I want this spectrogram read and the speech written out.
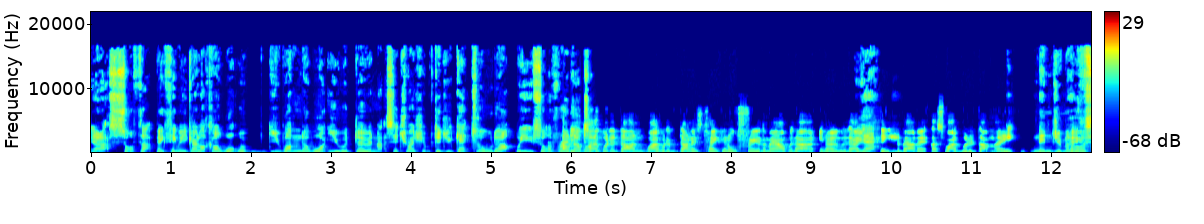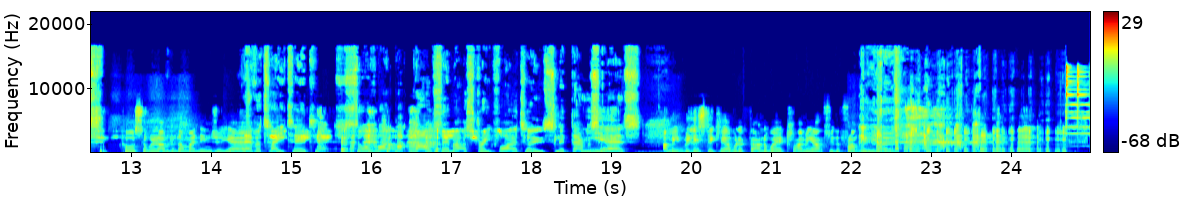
know, that's sort of that big thing where you go like, oh, what? Would, you wonder what you would do in that situation. Did you get tooled up? Were you sort of ready oh, no, to? what I would have done, what I would have done is taken all three of them out without, you know, without Yeah. even thinking about it. That's what I would have done, mate. Ninja Of course, moves, of course I would. I would have done my ninja, yeah. levitated, just sort of like Dhalsim out of Street Fighter Two, slid down the Yeah. stairs. I mean, realistically, I would have found a way of climbing out through the front window.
